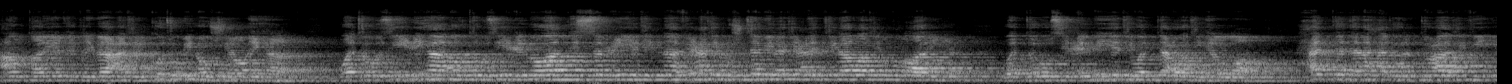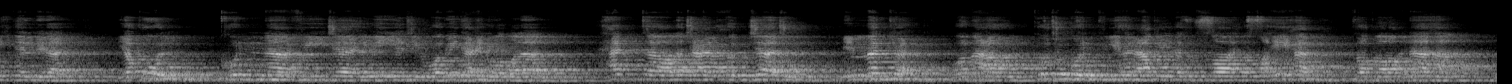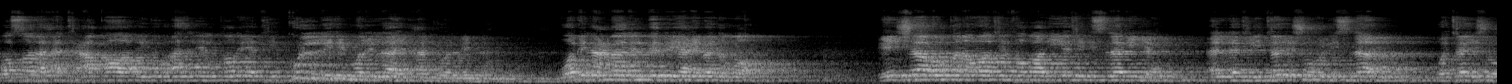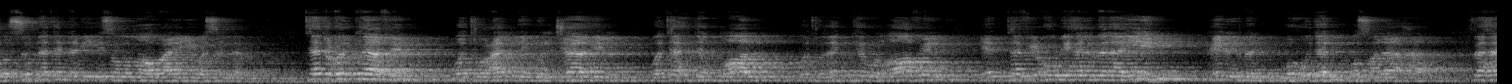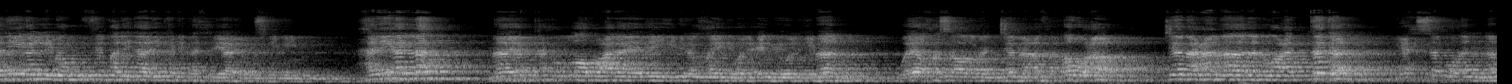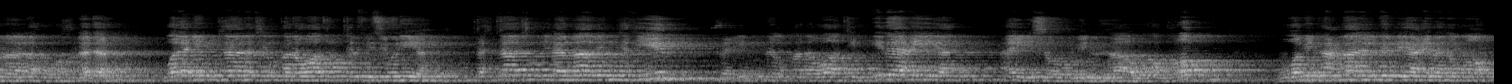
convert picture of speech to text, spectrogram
عن طريق طباعة الكتب أو شرائها وتوزيعها أو توزيع المواد السمعية النافعة المشتملة على التلاوات القرآنية. والدروس العلمية والدعوة إلى الله. حدث أحد الدعاة في إحدى البلاد. يقول كنا في جاهلية وبدع وضلال. حتى رجع الحجاج من مكة ومعهم كتب فيها العقيدة الصحيحة فقرأناها وصلحت عقائد أهل القرية كلهم ولله الحمد والمنة ومن أعمال البر يا عباد الله إنشاء القنوات الفضائية الإسلامية التي تنشر الإسلام وتنشر سنة النبي صلى الله عليه وسلم. تدعو الكافر وتعلم الجاهل وتهدي الضال وتذكر الغافل ينتفع بها الملايين علما وهدى وصلاحا. فهنيئا لمن وفق لذلك من أثرياء المسلمين. هنيئا له ما يفتح الله على يديه من الخير والعلم والإيمان. ويا خسار من جمع فأوعى جمع مالا وعدده يحسب ان ماله اخلده ولئن كانت القنوات التلفزيونية تحتاج إلى مال كثير فإن القنوات الإذاعية أيسر منها وأقرب. ومن أعمال البر يا عباد الله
